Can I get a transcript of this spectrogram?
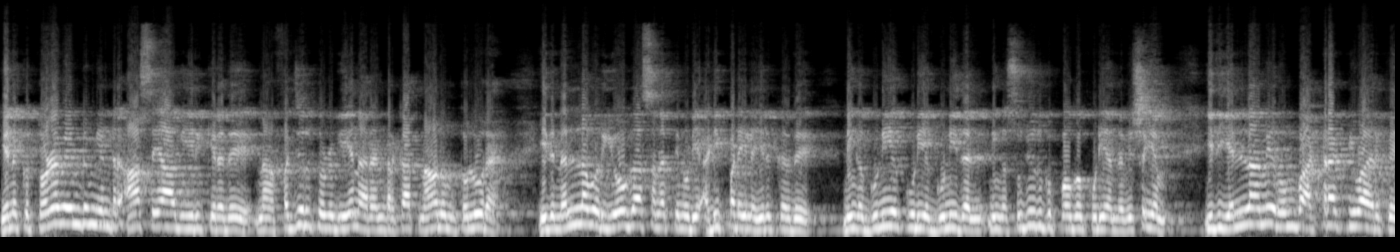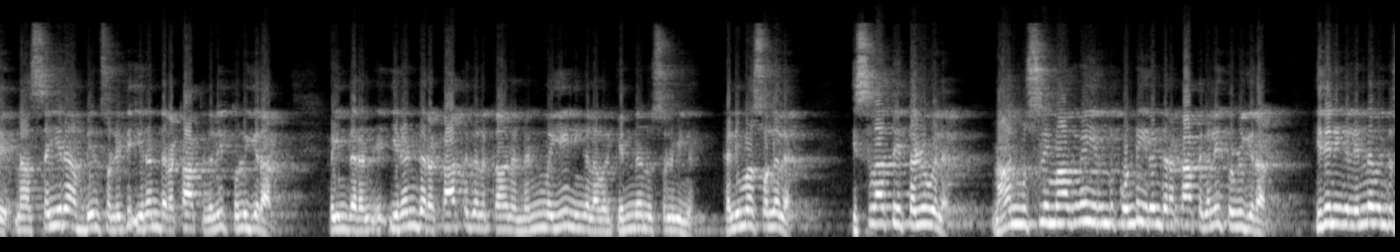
எனக்கு தொழ வேண்டும் என்ற ஆசையாக இருக்கிறது. நான் ஃபஜ்ர் தொழுகையை நான் ரெண்டரை காத் நானும் தொழுறேன். இது நல்ல ஒரு யோகாசனத்தினுடைய அடிப்படையில இருக்கிறது. நீங்க குனியக்கூடிய குனிதல் நீங்க சுஜூதுக்கு போகக்கூடிய அந்த விஷயம் இது எல்லாமே ரொம்ப அட்ராக்டிவா இருக்கு. நான் செய்யறேன் அப்படின்னு சொல்லிட்டு இரண்டு ரக்காத்துகளை தொழுகிறார். இப்ப இந்த ரெண்டு- இரண்டு ரக்காத்துகளுக்கான நன்மையை நீங்கள் அவருக்கு என்னன்னு சொல்லுவீங்க. களிமா சொல்லல. இஸ்லாத்தை தழுவல. நான் முஸ்லிமாகவே இருந்து கொண்டு இரண்டு ரக்காத்துகளை தொழுகிறார். இதை நீங்கள் என்னவென்று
